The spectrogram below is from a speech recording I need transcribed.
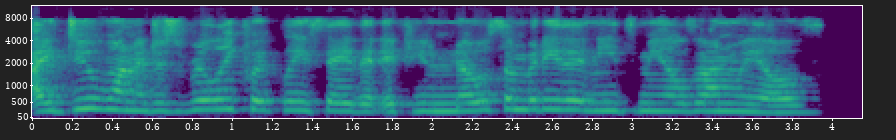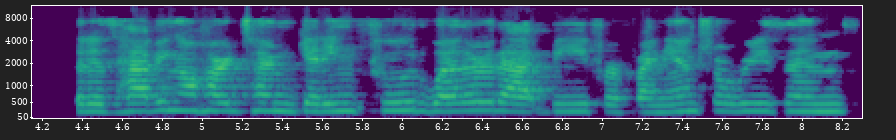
I do want to just really quickly say that if you know somebody that needs Meals on Wheels, that is having a hard time getting food, whether that be for financial reasons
